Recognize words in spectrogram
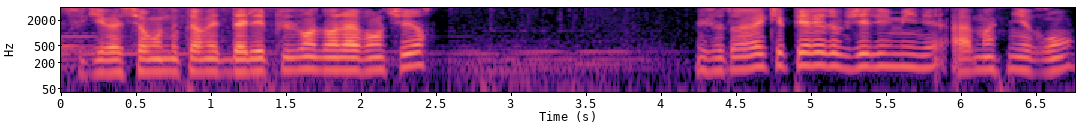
Ce qui va sûrement nous permettre d'aller plus loin dans l'aventure. Mais je voudrais récupérer l'objet lumineux à maintenir rond.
